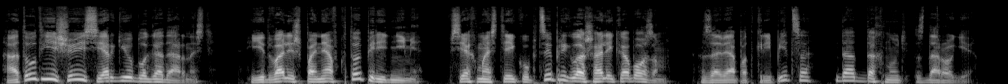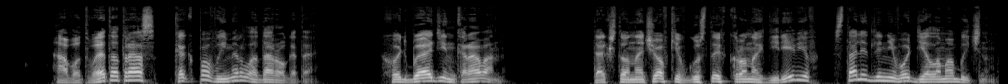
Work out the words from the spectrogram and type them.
А тут еще и Сергию благодарность. Едва лишь поняв, кто перед ними, всех мастей купцы приглашали к обозам, зовя подкрепиться да отдохнуть с дороги. А вот в этот раз как повымерла дорога-то. Хоть бы один караван. Так что ночевки в густых кронах деревьев стали для него делом обычным.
